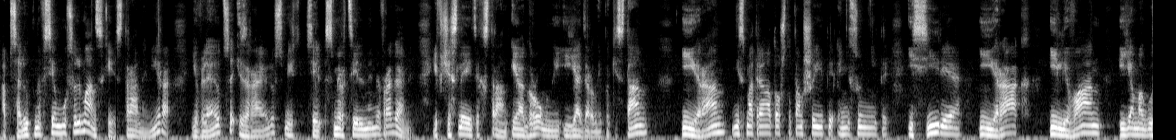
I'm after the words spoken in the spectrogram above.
Абсолютно все мусульманские страны мира являются Израилю смертельными врагами. И в числе этих стран и огромный и ядерный Пакистан, и Иран, несмотря на то, что там шииты, а не сунниты, и Сирия, и Ирак, и Ливан, и я могу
